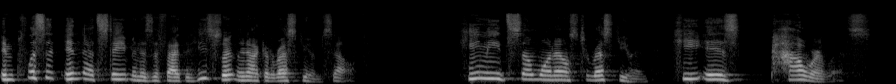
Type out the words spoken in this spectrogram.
Implicit in that statement is the fact that he's certainly not going to rescue himself. He needs someone else to rescue him. He is powerless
